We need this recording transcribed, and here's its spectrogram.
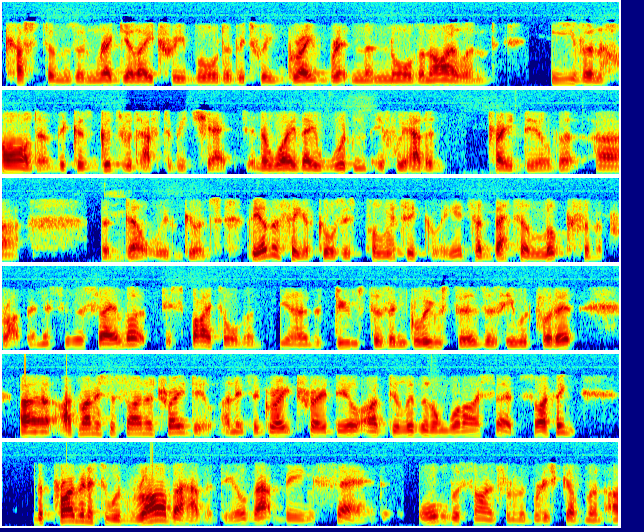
customs and regulatory border between Great Britain and Northern Ireland, even harder because goods would have to be checked in a way they wouldn't if we had a trade deal that uh, that dealt with goods. The other thing, of course, is politically, it's a better look for the prime minister to say, look, despite all the you know the doomsters and gloomsters, as he would put it, uh, I've managed to sign a trade deal, and it's a great trade deal. I've delivered on what I said. So I think the prime minister would rather have a deal. That being said, all the signs from the British government are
